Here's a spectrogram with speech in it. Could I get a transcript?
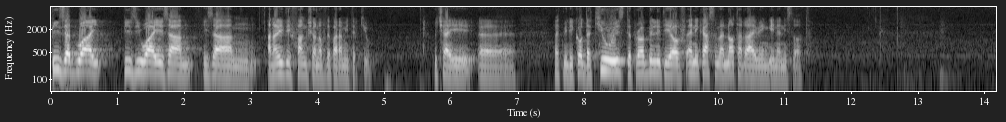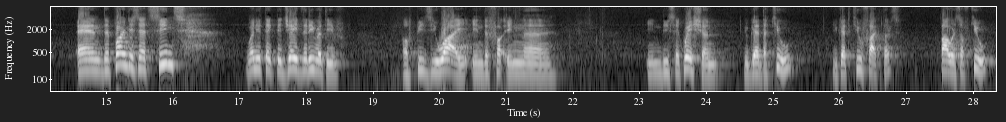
PZY, PZY is an um, is um, analytic function of the parameter Q, which I uh, let me recall that Q is the probability of any customer not arriving in any slot. And the point is that since when you take the j derivative of pzy in, the, in, uh, in this equation, you get the q, you get q factors, powers of q,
